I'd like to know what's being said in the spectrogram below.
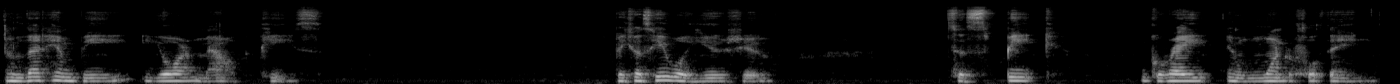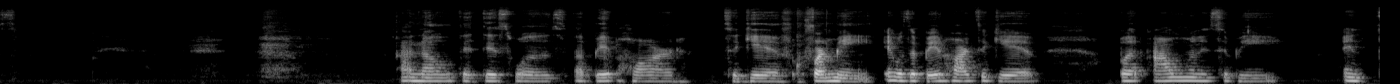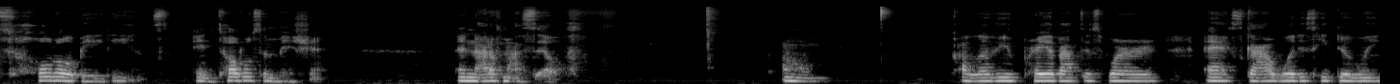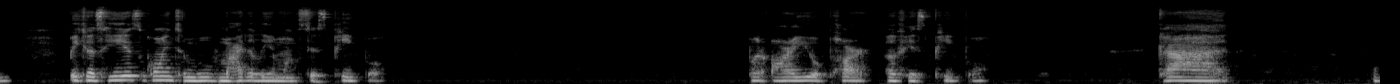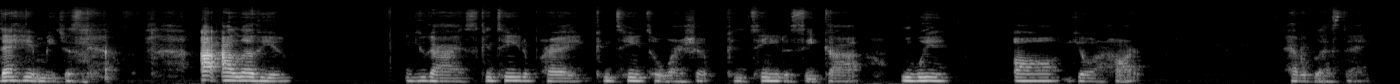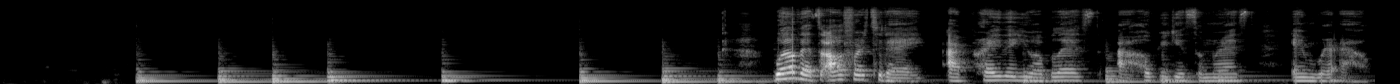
And let Him be your mouthpiece. Because He will use you to speak great and wonderful things. I know that this was a bit hard to give for me. It was a bit hard to give, but I wanted to be in total obedience, in total submission, and not of myself. Um, I love you. Pray about this word. Ask God, what is He doing? Because He is going to move mightily amongst His people. But are you a part of His people? God, that hit me just now. I, I love you. You guys continue to pray, continue to worship, continue to seek God with all your heart. Have a blessed day. Well, that's all for today. I pray that you are blessed. I hope you get some rest, and we're out.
